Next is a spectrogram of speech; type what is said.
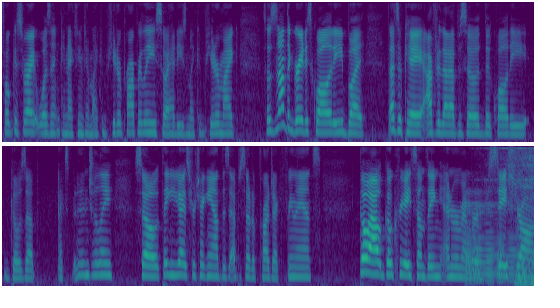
Focusrite wasn't connecting to my computer properly, so I had to use my computer mic. So it's not the greatest quality, but that's okay. After that episode, the quality goes up exponentially. So thank you guys for checking out this episode of Project Freelance go out, go create something, and remember, stay strong.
